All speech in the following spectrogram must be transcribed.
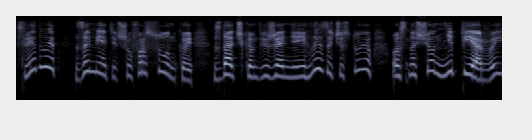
Следует заметить, что форсункой с датчиком движения иглы зачастую оснащен не первый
